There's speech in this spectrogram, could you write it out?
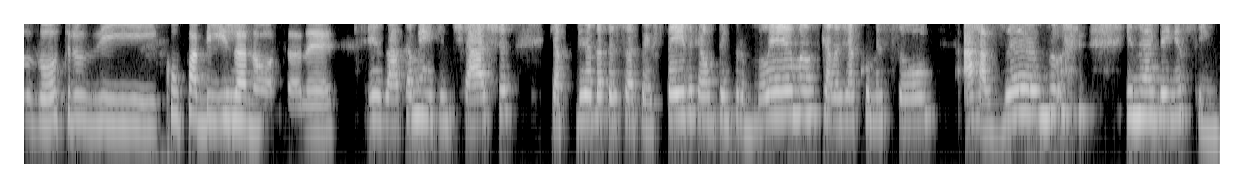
dos outros e culpabiliza Sim. a nossa, né? Exatamente, a gente acha que a vida da pessoa é perfeita, que ela não tem problemas, que ela já começou arrasando, e não é bem assim.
